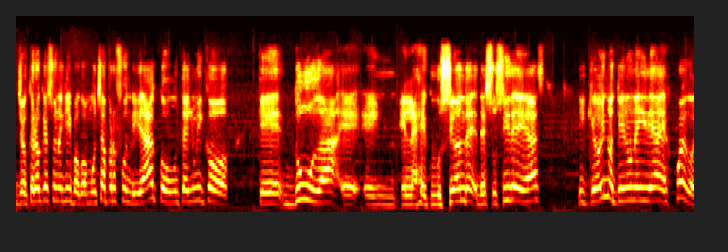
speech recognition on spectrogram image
yo creo que es un equipo con mucha profundidad, con un técnico que duda eh, en, la ejecución de, sus ideas y que hoy no tiene una idea de juego.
